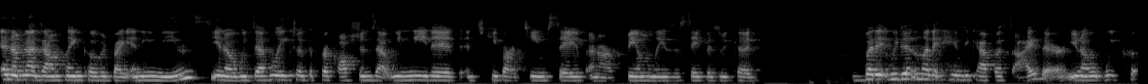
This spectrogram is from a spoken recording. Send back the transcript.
and I'm not downplaying COVID by any means. You know, we definitely took the precautions that we needed and to keep our team safe and our families as safe as we could. But it, we didn't let it handicap us either. You know, we could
